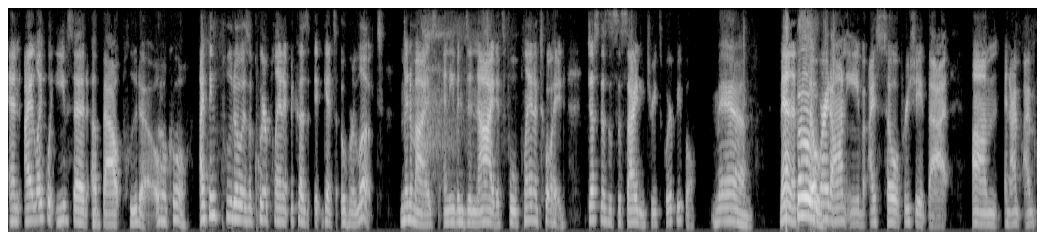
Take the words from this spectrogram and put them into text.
and i like what eve said about pluto. Oh cool. I think pluto is a queer planet because it gets overlooked minimized and even denied its full planetoid just as a society treats queer people. Man. Man that's Boom. so right on eve. I so appreciate that um, and I'm I'm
